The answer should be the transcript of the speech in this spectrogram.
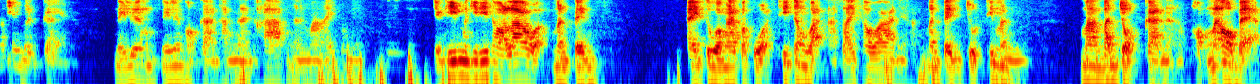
ก็อีเป็กนเหจุมืดอนเปกันลี่ยนในเรื่องในเรื่องของการทำงาน craft งานไม้พวกนี้อืมอย่างที่เมื่อกี้ที่ท้อเล่าอะมันเป็น ไอตัวงานประกวดที่จังหวัดอาซาฮิคาวาเนี่ยครับมันเป็นจุดที่มันมาบรรจบกันนะครับของนักออกแบบ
